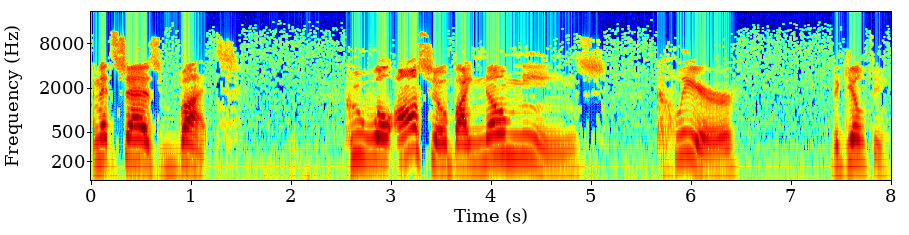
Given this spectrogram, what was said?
And it says, but who will also by no means clear the guilty.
